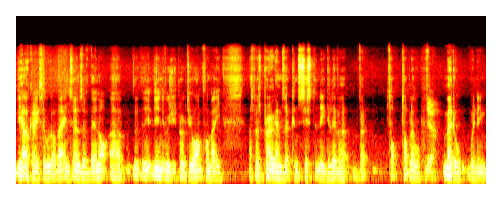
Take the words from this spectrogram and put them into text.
yeah, okay. So we've got that in terms of they're not uh, the, the individuals you spoke to aren't from a, I suppose, programs that consistently deliver ve- top top level perf- Yeah. medal winning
